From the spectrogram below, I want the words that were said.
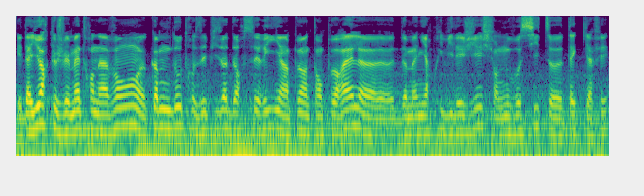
Et d'ailleurs que je vais mettre en avant, comme d'autres épisodes hors série un peu intemporels, de manière privilégiée sur le nouveau site Tech Café,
